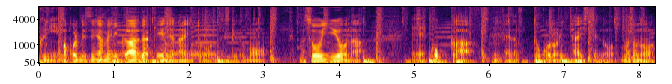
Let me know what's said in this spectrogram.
国、まあ、これ別にアメリカだけじゃないと思うんですけども、まあ、そういうような、えー、国家みたいなところに対しての,、まあその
